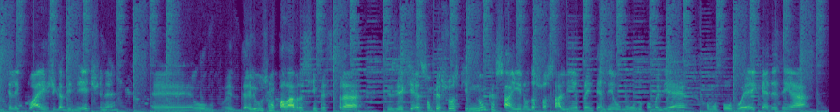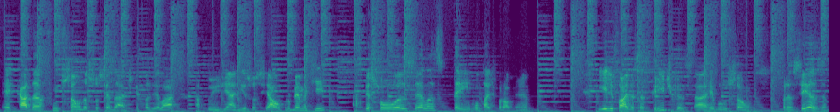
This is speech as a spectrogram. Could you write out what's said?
intelectuais de gabinete, né? É, ou, ele usa uma palavra assim para dizer que são pessoas que nunca saíram da sua salinha para entender o mundo como ele é, como o povo é e quer desenhar é, cada função da sociedade, quer fazer lá a tua engenharia social. O problema é que as pessoas elas têm vontade própria, né? E ele faz essas críticas à Revolução Francesa,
